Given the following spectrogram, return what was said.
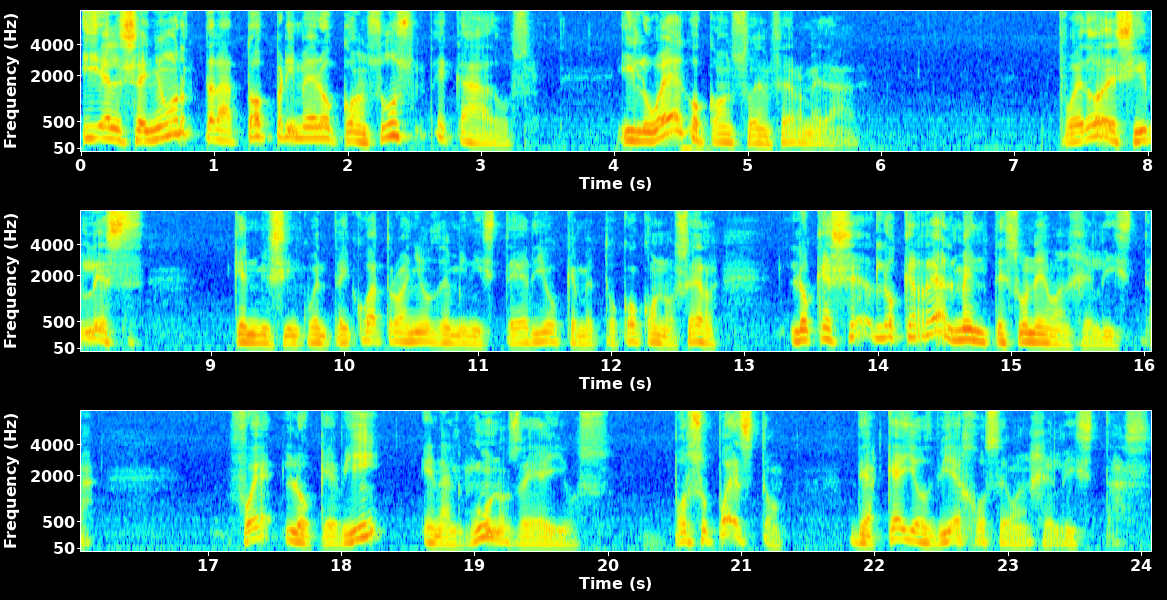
Y el Señor trató primero con sus pecados y luego con su enfermedad. Puedo decirles que en mis 54 años de ministerio que me tocó conocer lo que, lo que realmente es un evangelista, fue lo que vi en algunos de ellos. Por supuesto, de aquellos viejos evangelistas.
